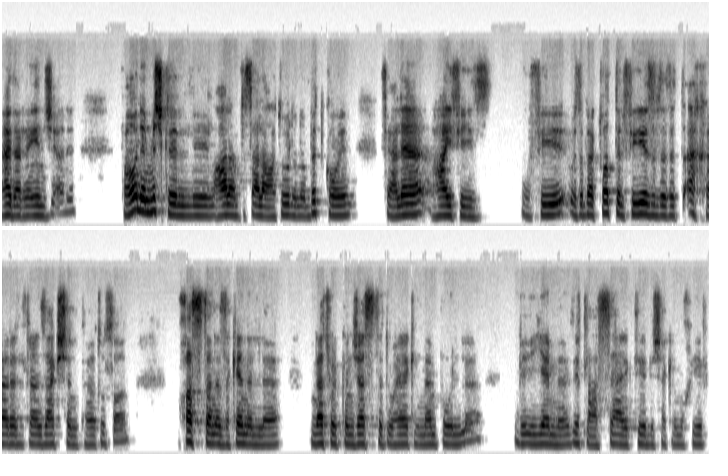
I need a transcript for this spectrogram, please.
هذا ال range يعني. فهون المشكلة اللي العالم بتسالها على طول إنه بيتكوين في عليه high fees وفي واذا بدك توطي ال fees بدها تتأخر ال transaction توصل. وخاصة إذا كان ال network congested وهيك ال mempool بأيام يطلع السعر كثير بشكل مخيف.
